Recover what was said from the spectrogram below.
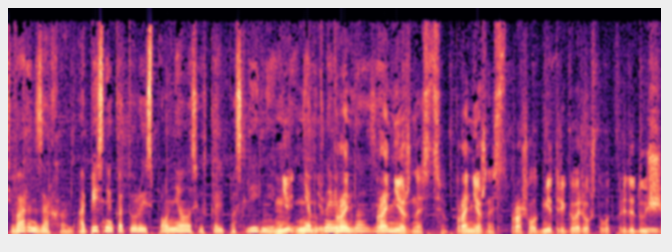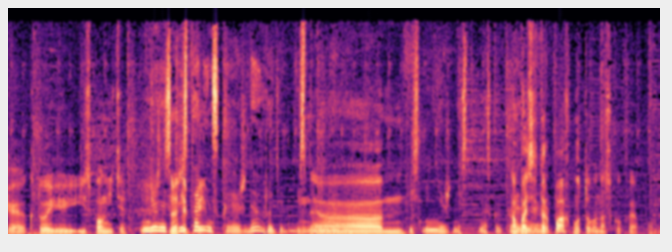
Сивара Назархан. А песня, которая исполнялась, вы сказали, последняя, Не- не- «Необыкновенные про, глаза». про нежность. Про нежность спрашивал Дмитрий, говорил, что вот предыдущая, кто и исполнитель. Нежность Но это кристаллинская же, да, вроде исполняла Эм, песню «Нежность», насколько Композитор. Пахмутова, насколько я помню,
